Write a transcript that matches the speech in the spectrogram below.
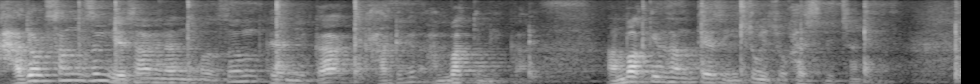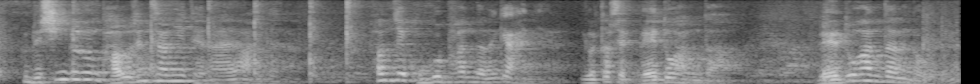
가격 상승 예상이라는 것은 그러니까 가격은 안 바뀝니까? 안 바뀐 상태에서 이쪽 이쪽 갈 수도 있잖아요. 근데 신규는 바로 생산이 되나요? 안 되나요? 현재 공급한다는 게 아니에요. 이건 따라서 매도한다. 매도한다는 거거든요.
